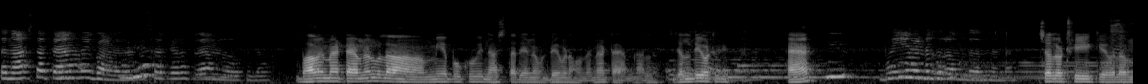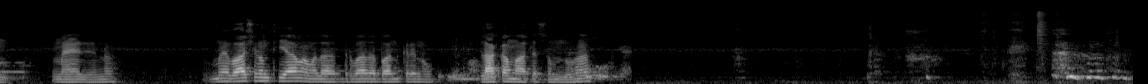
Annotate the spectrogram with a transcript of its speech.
तो नाश्ता टाइम नहीं बना दूसरा क्या टाइम ना उठदा ਭਾਵੇਂ ਮੈਂ ਟਾਈਮ ਨਾਲ ਬੁਲਾ ਮੀ ਅਬੂ को भी नाश्ता देना देना ਹੁੰਦਾ ਨਾ ਟਾਈਮ ਨਾਲ ਜਲਦੀ ਉੱਠ ਗਏ ਹੈ भैया हंडा घर अंदर हंडा चलो ठीक है मतलब मैं जो ना मैं वाशरूम थी आवा वाला दरवाजा बंद करे नु लाका माते सुन नु हाँ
